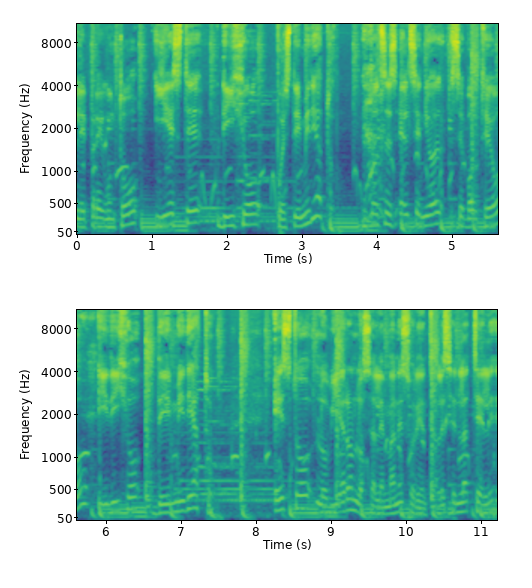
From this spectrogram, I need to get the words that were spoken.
le preguntó y este dijo, pues de inmediato. Entonces el señor se volteó y dijo, de inmediato. Esto lo vieron los alemanes orientales en la tele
